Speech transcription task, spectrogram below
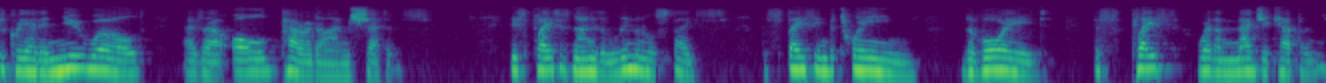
to create a new world as our old paradigm shatters. This place is known as a liminal space, the space in between, the void, the place where the magic happens,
